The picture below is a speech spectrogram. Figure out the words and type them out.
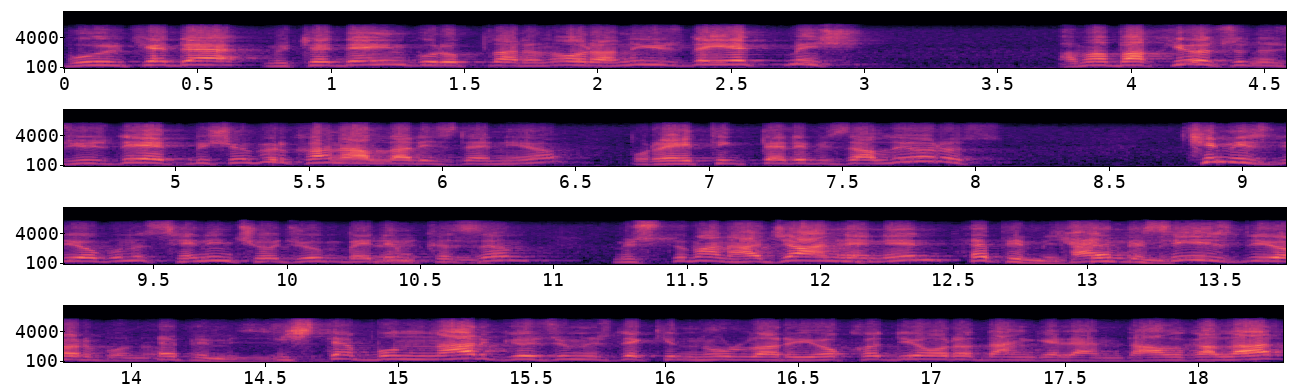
Bu ülkede mütedeyin grupların oranı yüzde yetmiş. Ama bakıyorsunuz yüzde yetmiş öbür kanallar izleniyor. Bu reytingleri biz alıyoruz. Kim izliyor bunu? Senin çocuğun, benim kızım. Müslüman hacı annenin Hepimiz, kendisi hepimiz. izliyor bunu. Hepimiz izliyoruz. İşte bunlar gözümüzdeki nurları yok ediyor. Oradan gelen dalgalar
